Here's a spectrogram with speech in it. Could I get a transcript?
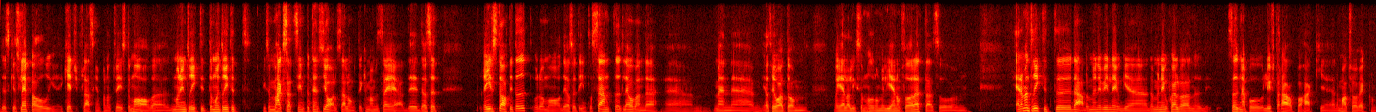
det ska släppa ur ketchupflaskan på något vis. De har, eh, de har inte riktigt, de har inte riktigt liksom maxat sin potential så här långt, det kan man väl säga. Det, det har sett rivstartigt ut och de har, det har sett intressant ut, lovande. Ehm, men eh, jag tror att de, vad gäller liksom hur de vill genomföra detta så är de inte riktigt eh, där. De är, vill nog, eh, de är nog själva sugna på att lyfta det här på hack eh, de här två veckorna.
